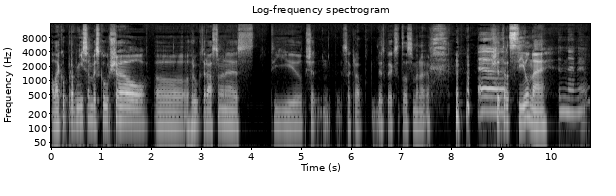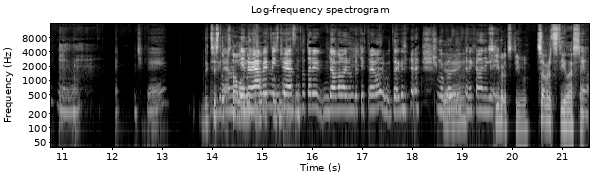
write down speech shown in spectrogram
ale jako první jsem vyzkoušel uh, hru, která se jmenuje Steel, šet, sakra, dětko, jak se to se jmenuje? Uh, Shattered Steel? Ne. nevím, nevím. Počkej. Vždyť jsi to psala. mám- je, no já vím, to jenže já jsem to tady dávala jenom do těch trailerů, takže mobil jsem to nechala někde. Severed Steel. Severed Steel, jasně. Jo.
